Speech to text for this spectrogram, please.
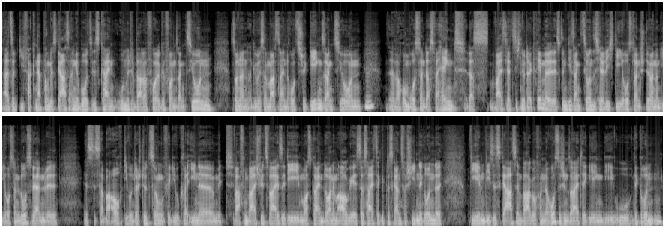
Also die Verknappung des Gasangebots ist keine unmittelbare Folge von Sanktionen, sondern gewissermaßen eine russische Gegensanktion. Hm. Warum Russland das verhängt, das weiß letztlich nur der Kreml. Es sind die Sanktionen sicherlich, die Russland stören und die Russland loswerden will. Es ist aber auch die Unterstützung für die Ukraine mit Waffen beispielsweise, die Moskau ein Dorn im Auge ist. Das heißt, da gibt es ganz verschiedene Gründe, die eben dieses Gasembargo von der russischen Seite gegen die EU begründen.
